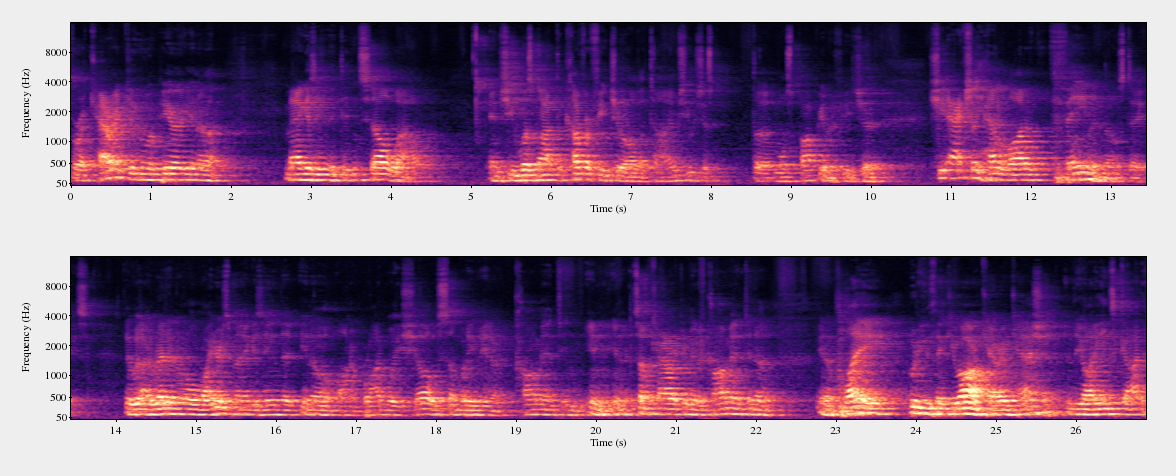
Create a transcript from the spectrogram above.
for a character who appeared in a magazine that didn't sell well, and she was not the cover feature all the time. She was just the most popular feature. She actually had a lot of fame in those days. I read in an old writer's magazine that, you know, on a Broadway show, somebody made a comment in, in, in some character made a comment in a, in a play, who do you think you are, Carrie Cashin? The audience got it.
